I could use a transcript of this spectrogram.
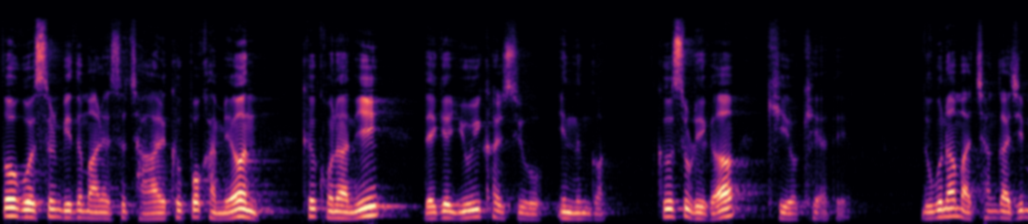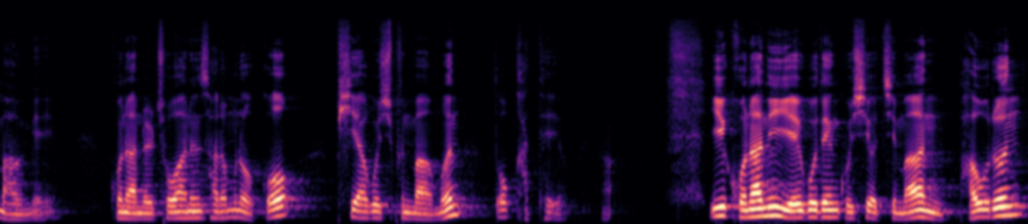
또 그것을 믿음 안에서 잘 극복하면 그 고난이 내게 유익할 수 있는 것 그것을 우리가 기억해야 돼요. 누구나 마찬가지 마음이에요. 고난을 좋아하는 사람은 없고 피하고 싶은 마음은 똑같아요. 이 고난이 예고된 곳이었지만 바울은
